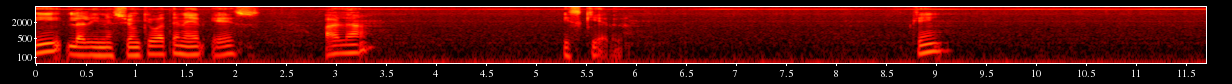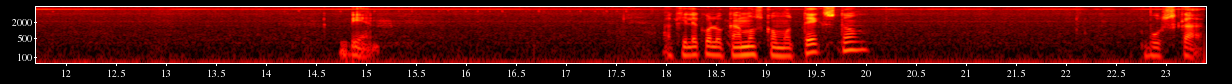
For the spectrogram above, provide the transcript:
Y la alineación que va a tener es a la izquierda ok. Bien. Aquí le colocamos como texto buscar.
